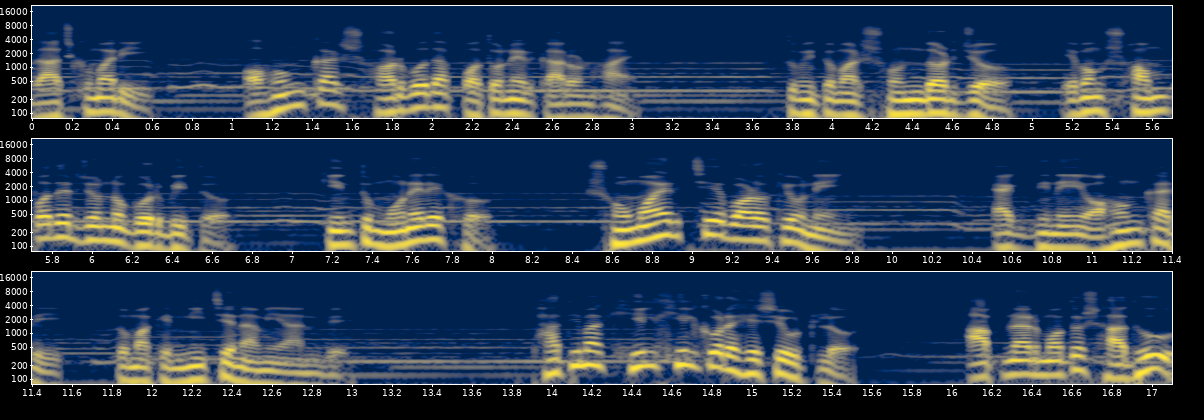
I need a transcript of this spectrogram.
রাজকুমারী, অহংকার সর্বদা পতনের কারণ হয়। তুমি তোমার সৌন্দর্য এবং সম্পদের জন্য গর্বিত। কিন্তু মনে রেখো, সময়ের চেয়ে বড় কেউ নেই। একদিন এই অহংকারী তোমাকে নিচে নামিয়ে আনবে। ফাতিমা খিলখিল করে হেসে উঠল, আপনার মতো সাধু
